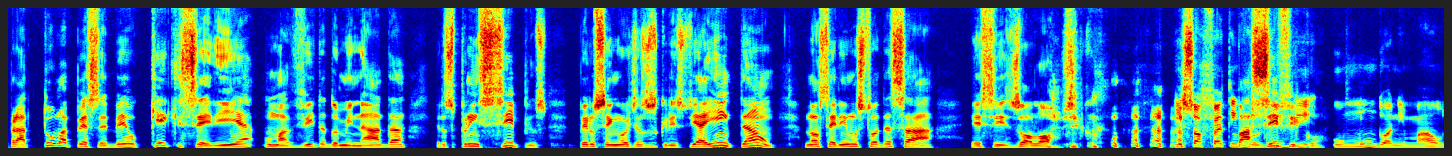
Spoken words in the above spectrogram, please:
para a turma perceber o que, que seria uma vida dominada pelos princípios pelo Senhor Jesus Cristo. E aí, então, nós teríamos toda essa esse zoológico. Isso afeta inclusive Pacífico. o mundo animal,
